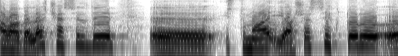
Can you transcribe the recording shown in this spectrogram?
əlaqələr kəsildi, e, ictimai yaşayış sektoru e,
